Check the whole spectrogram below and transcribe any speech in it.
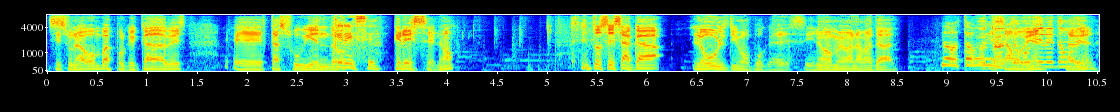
Si es una bomba es porque cada vez eh, está subiendo. Crece. Crece, ¿no? Entonces acá lo último, porque si no me van a matar. No, está muy No, bien. está- ¿Estamos bien, estamos bien.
